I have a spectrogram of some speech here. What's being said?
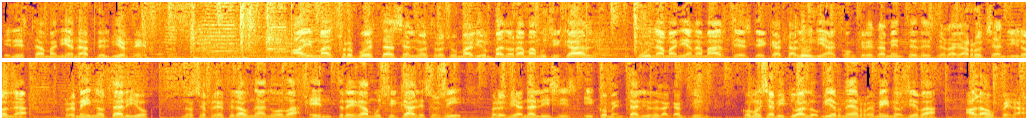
en esta mañana del viernes. Hay más propuestas en nuestro sumario. Un panorama musical, una mañana más desde Cataluña, concretamente desde La Garrocha en Girona. Remey Notario nos ofrecerá una nueva entrega musical, eso sí, previo análisis y comentario de la canción. Como es habitual los viernes, Remey nos lleva a la ópera.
